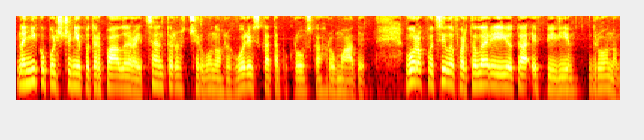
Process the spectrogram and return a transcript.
На Нікопольщині потерпали райцентр, Червоногригорівська та Покровська громади. Ворог поцілив артилерією та ФПВ дроном.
